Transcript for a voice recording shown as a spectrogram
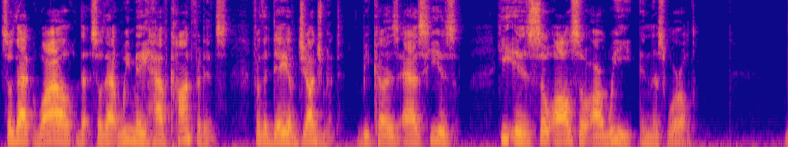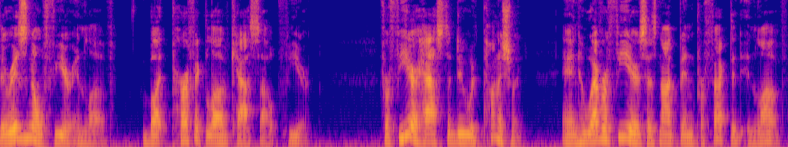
so that while so that we may have confidence for the day of judgment, because as he is he is so also are we in this world. There is no fear in love, but perfect love casts out fear. For fear has to do with punishment and whoever fears has not been perfected in love.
